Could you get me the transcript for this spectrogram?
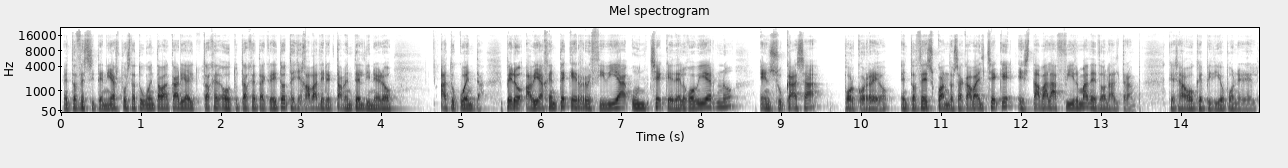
Entonces, si tenías puesta tu cuenta bancaria y tu tarjeta, o tu tarjeta de crédito, te llegaba directamente el dinero a tu cuenta. Pero había gente que recibía un cheque del gobierno en su casa por correo. Entonces, cuando sacaba el cheque, estaba la firma de Donald Trump, que es algo que pidió poner él.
